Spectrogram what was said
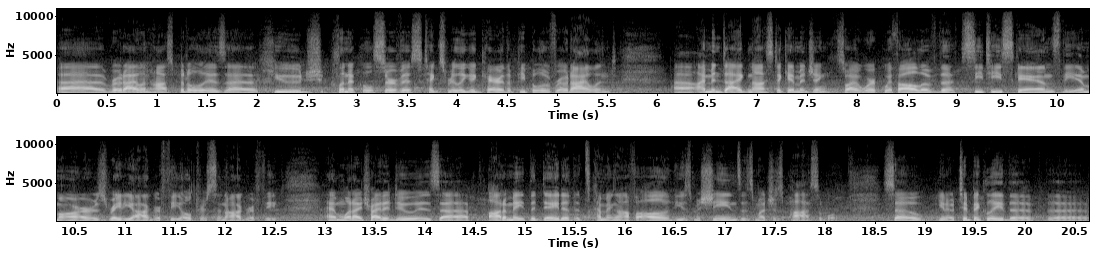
Uh, Rhode Island Hospital is a huge clinical service, takes really good care of the people of Rhode Island. Uh, I'm in diagnostic imaging, so I work with all of the CT scans, the MRs, radiography, ultrasonography. And what I try to do is uh, automate the data that's coming off of all of these machines as much as possible. So, you know, typically the, the,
